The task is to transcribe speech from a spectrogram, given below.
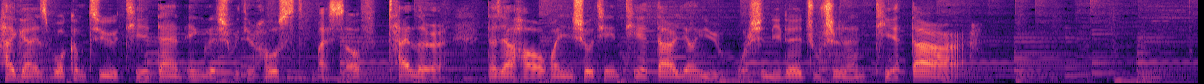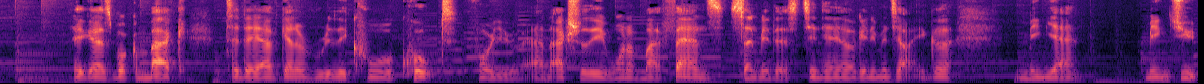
Hi guys, welcome to 铁蛋 English with your host myself Tyler. 大家好，欢迎收听铁蛋儿英语，我是你的主持人铁蛋儿。Hey guys, welcome back. Today I've got a really cool quote for you, and actually one of my fans sent me this. 今天要给你们讲一个名言、名句，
